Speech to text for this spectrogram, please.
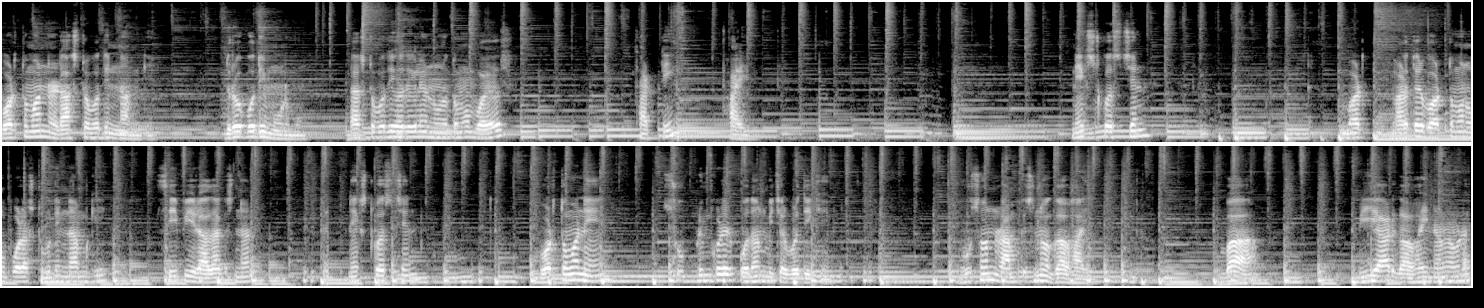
বর্তমান রাষ্ট্রপতির নাম কি? দ্রৌপদী মুর্মু। রাষ্ট্রপতি হতে গেলে ন্যূনতম বয়স থার্টি ফাইভ নেক্সট কোশ্চেন ভারতের বর্তমান উপরাষ্ট্রপতির নাম কি? C P Radhakrishnan. Next question বর্তমানে সুপ্রিম কোর্টের প্রধান বিচারপতি কে? ভূষণ রামকৃষ্ণ গাভাই বা বি আর গাভাই নামে আমরা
